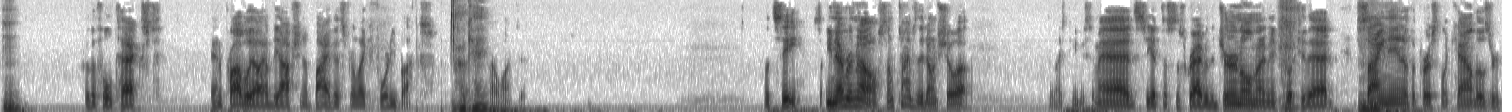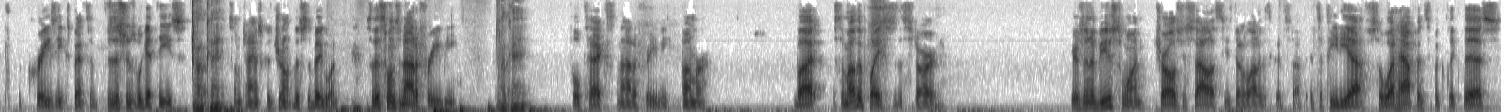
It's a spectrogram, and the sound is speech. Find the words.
hmm. for the full text. And probably I'll have the option to buy this for like forty bucks. Okay, if I want to. Let's see. You never know. Sometimes they don't show up. They like to give you some ads. you have to subscribe to the journal. I'm not even going to go through that. Mm-hmm. Sign in with a personal account. Those are crazy expensive. Physicians will get these. Okay. Sometimes because journal. this is a big one. So this one's not a freebie. Okay. Full text, not a freebie. Bummer. But some other places to start. Here's an abuse one. Charles Yasalis, he's done a lot of this good stuff. It's a PDF. So what happens if I click this?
